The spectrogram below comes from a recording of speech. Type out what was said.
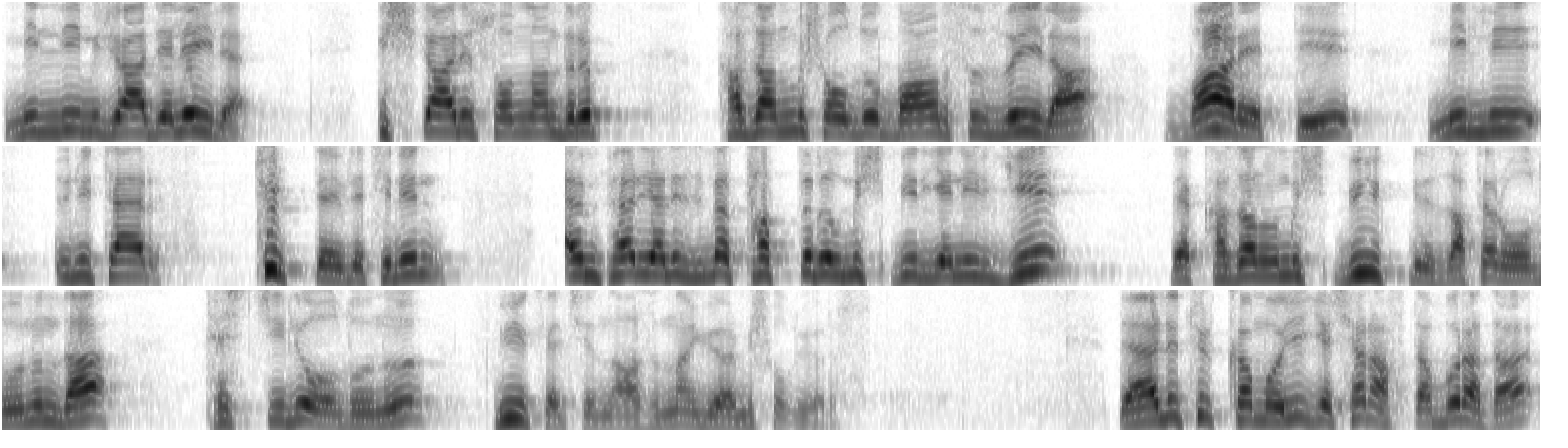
milli mücadeleyle işgali sonlandırıp kazanmış olduğu bağımsızlığıyla var ettiği milli üniter Türk devletinin emperyalizme tattırılmış bir yenilgi ve kazanılmış büyük bir zafer olduğunun da tescili olduğunu Büyükelçinin ağzından görmüş oluyoruz. Değerli Türk kamuoyu geçen hafta burada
